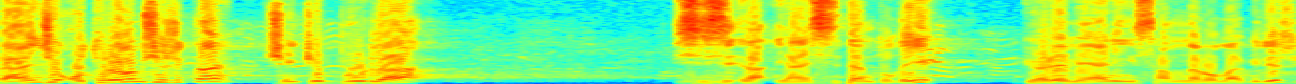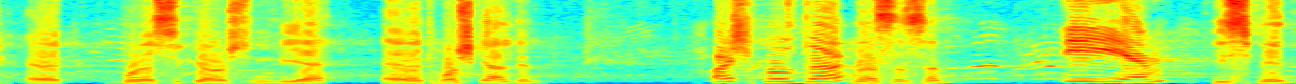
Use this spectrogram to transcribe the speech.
bence oturalım çocuklar. Çünkü burada sizi yani sizden dolayı göremeyen insanlar olabilir. Evet, burası görsün diye. Evet, hoş geldin. Hoş bulduk. Nasılsın? İyiyim. İsmin?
